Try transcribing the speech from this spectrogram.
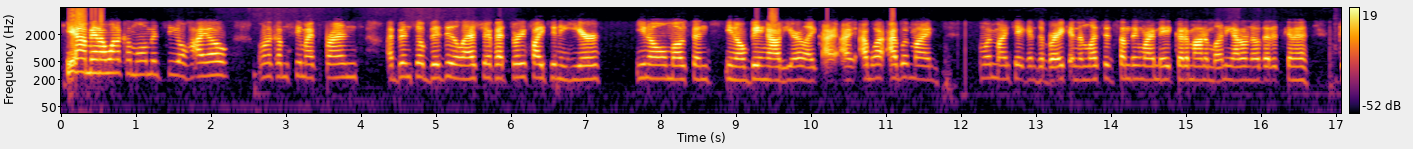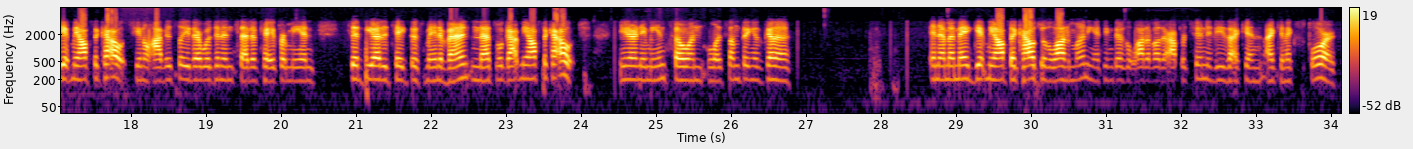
Yeah, man, I want to come home and see Ohio. I want to come see my friends. I've been so busy the last year. I've had three fights in a year. You know, almost since you know being out here. Like I, I, I, I wouldn't mind, wouldn't mind taking a break. And unless it's something where I make good amount of money, I don't know that it's gonna get me off the couch. You know, obviously there was an incentive pay for me and Cynthia to take this main event, and that's what got me off the couch. You know what I mean? So unless something is gonna in MMA get me off the couch with a lot of money, I think there's a lot of other opportunities I can I can explore.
